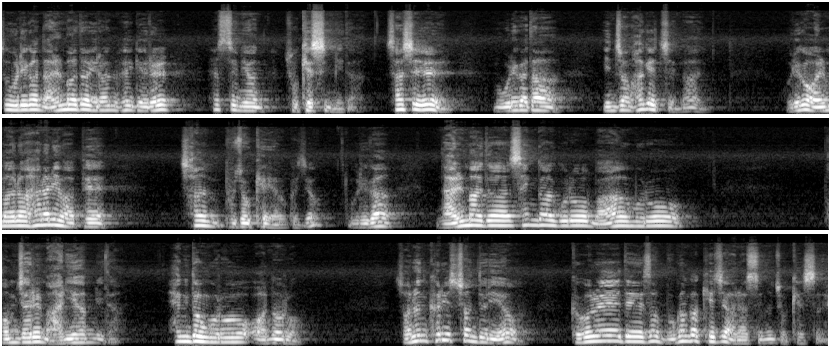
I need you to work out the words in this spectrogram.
그래서 우리가 날마다 이런 회개를 했으면 좋겠습니다. 사실 뭐 우리가 다 인정하겠지만 우리가 얼마나 하나님 앞에 참 부족해요. 그죠? 우리가 날마다 생각으로 마음으로 범죄를 많이 합니다. 행동으로 언어로. 저는 크리스천들이요. 그거에 대해서 무감각하지 않았으면 좋겠어요.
